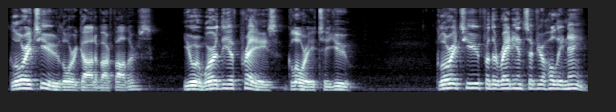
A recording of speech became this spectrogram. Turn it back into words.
Glory to you, Lord God of our fathers. You are worthy of praise. Glory to you. Glory to you for the radiance of your holy name.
